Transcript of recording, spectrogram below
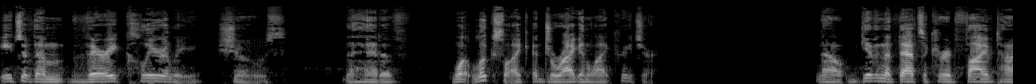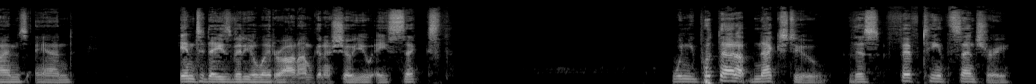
Each of them very clearly shows the head of what looks like a dragon-like creature. Now, given that that's occurred five times, and in today's video later on, I'm going to show you a sixth. When you put that up next to this 15th century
